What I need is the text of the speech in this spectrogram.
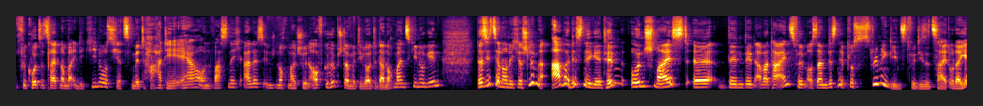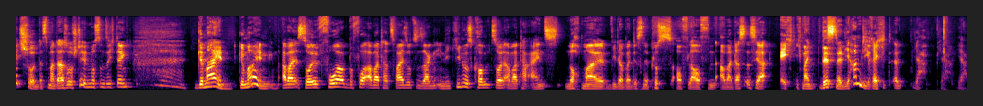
für kurze Zeit nochmal in die Kinos, jetzt mit HDR und was nicht alles, nochmal schön aufgehübscht, damit die Leute da nochmal ins Kino gehen. Das ist jetzt ja noch nicht das Schlimme, aber Disney geht hin und schmeißt äh, den, den Avatar 1 Film aus seinem Disney Plus Streamingdienst für diese Zeit oder jetzt schon, dass man da so stehen muss und sich denkt, Gemein, gemein. Aber es soll vor, bevor Avatar 2 sozusagen in die Kinos kommt, soll Avatar 1 nochmal wieder bei Disney Plus auflaufen. Aber das ist ja echt, ich meine, Disney, die haben die Recht. Äh, ja, ja, ja.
